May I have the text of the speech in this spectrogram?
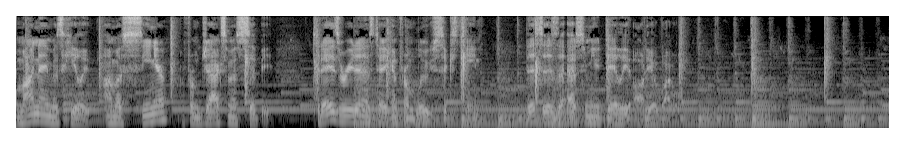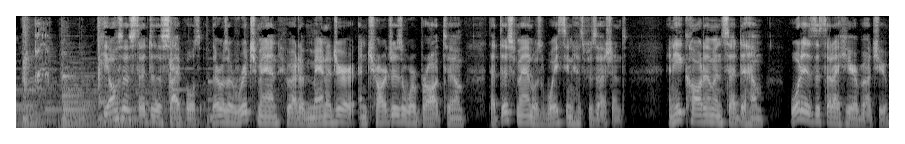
My name is Healy. I'm a senior from Jackson, Mississippi. Today's reading is taken from Luke 16. This is the SMU Daily Audio Bible. He also said to the disciples, There was a rich man who had a manager, and charges were brought to him that this man was wasting his possessions. And he called him and said to him, What is this that I hear about you?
